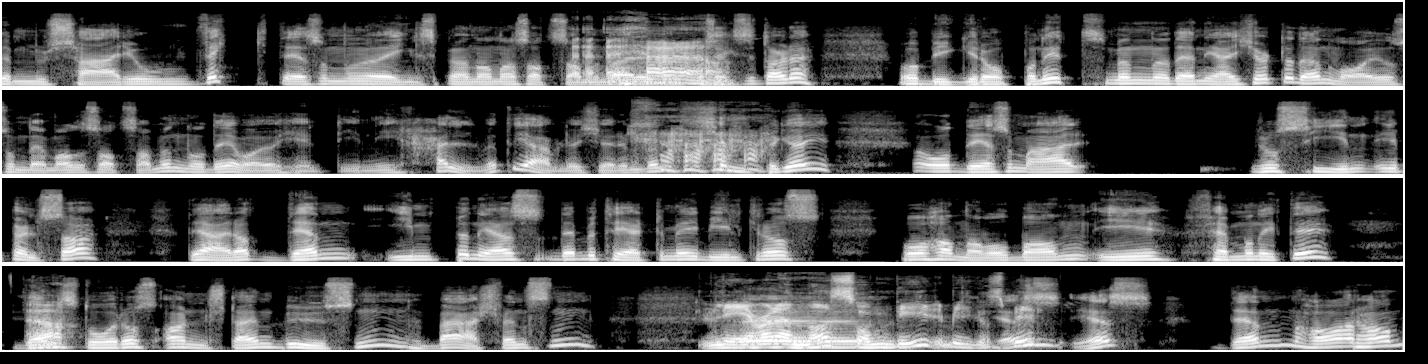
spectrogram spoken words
de skjærer jo vekk det som engelskmennene har satt sammen der på 60-tallet, og bygger det opp på nytt. Men den jeg kjørte, den var jo som dem hadde satt sammen, og det var jo helt inn i helvete jævlig å kjøre. Men er kjempegøy. Og det som er rosinen i pølsa, det er at den impen jeg debuterte med i bilcross på Hannavollbanen i 95, den ja. står hos Arnstein Busen, Bærsvensen. Lever den ennå uh, som bil? Bilcrossbil? Yes, yes. Den har han,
